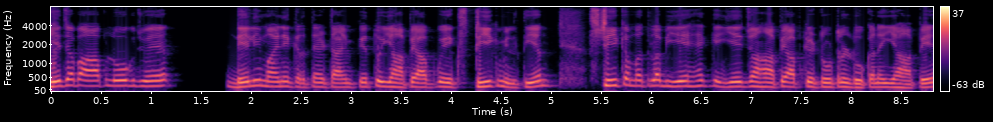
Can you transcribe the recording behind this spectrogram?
ये जब आप लोग जो है डेली मायने करते हैं टाइम पे तो यहाँ पे आपको एक स्टीक मिलती है। स्टीक का मतलब ये है कि ये जहाँ पे आपके टोटल टोकन है, यहाँ पे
